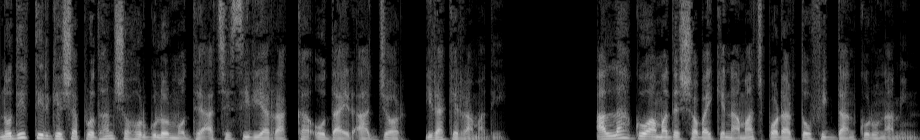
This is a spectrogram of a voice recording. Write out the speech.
নদীর তীরঘেঁষা প্রধান শহরগুলোর মধ্যে আছে সিরিয়ার রাক্কা ও দায়ের আজ্জর ইরাকের রামাদি। আল্লাহ গো আমাদের সবাইকে নামাজ পড়ার তৌফিক দান করুন, আমিন।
